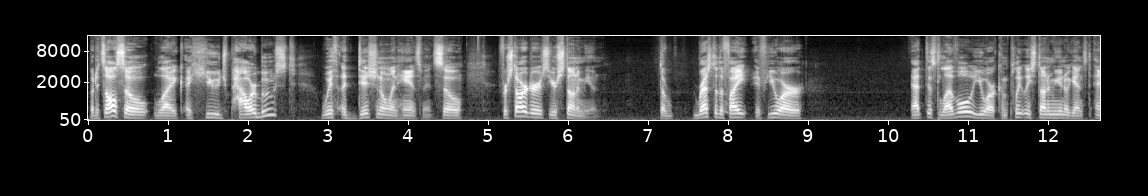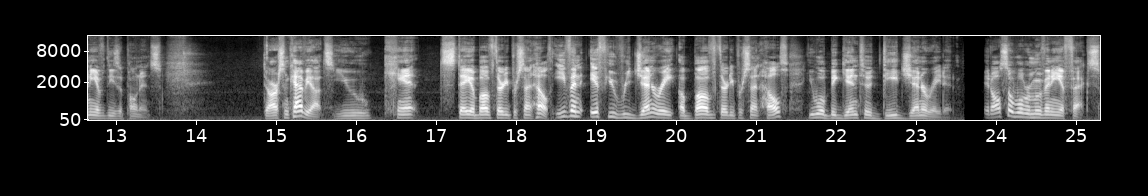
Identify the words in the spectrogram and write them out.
but it's also like a huge power boost with additional enhancements. So, for starters, you're stun immune. The rest of the fight, if you are at this level, you are completely stun immune against any of these opponents. There are some caveats. You can't stay above 30% health. Even if you regenerate above 30% health, you will begin to degenerate it. It also will remove any effects.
